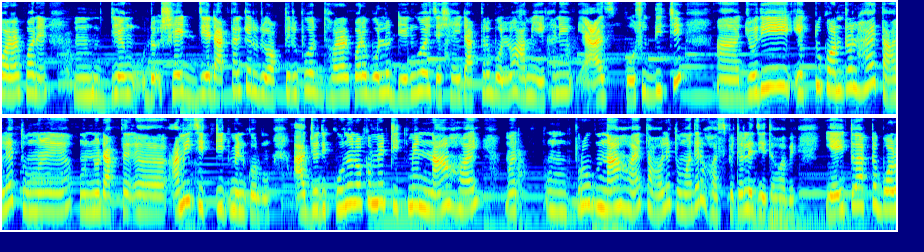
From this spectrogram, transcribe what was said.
করার পরে সেই যে ডাক্তারকে রক্ত রিপোর্ট ধরার পরে বলল ডেঙ্গু হয়েছে, সেই ডাক্তার বলল, আমি এখানে অ্যাজ ওষুধ দিচ্ছি যদি একটু কন্ট্রোল হয় তাহলে তুমি অন্য ডাক্তার আমি ট্রিটমেন্ট করব। আর যদি কোনো রকমের ট্রিটমেন্ট না হয় প্রুভ না হয়, তাহলে তোমাদের হসপিটালে যেতে হবে। এই তো একটা বড়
